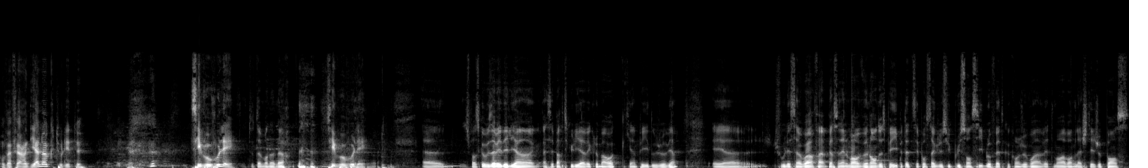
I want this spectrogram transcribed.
On va faire un dialogue tous les deux. si vous voulez. C'est tout à mon honneur. si vous voulez. Euh, je pense que vous avez des liens assez particuliers avec le Maroc, qui est un pays d'où je viens. Et euh, je voulais savoir, enfin personnellement, venant de ce pays, peut-être c'est pour ça que je suis plus sensible au fait que quand je vois un vêtement avant de l'acheter, je pense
